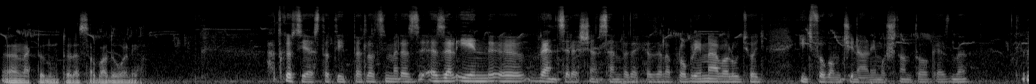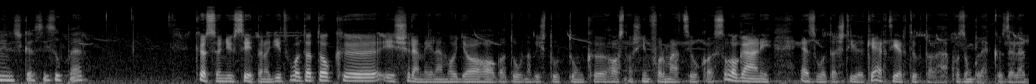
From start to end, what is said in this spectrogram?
meg tudunk tőle szabadulni. Hát köszi ezt a tippet, Laci, mert ez, ezzel én ö, rendszeresen szenvedek ezzel a problémával, úgyhogy így fogom csinálni mostantól kezdve. Én is köszi, szuper. Köszönjük szépen, hogy itt voltatok, és remélem, hogy a hallgatóknak is tudtunk hasznos információkkal szolgálni. Ez volt a Stil Kertértük, találkozunk legközelebb.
